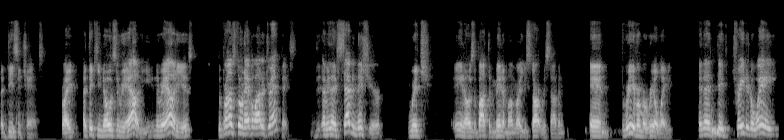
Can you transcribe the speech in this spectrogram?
a decent chance, right? I think he knows the reality, and the reality is the Browns don't have a lot of draft picks. I mean, they have seven this year, which you know is about the minimum, right? You start with seven, and three of them are real late, and then they've traded away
